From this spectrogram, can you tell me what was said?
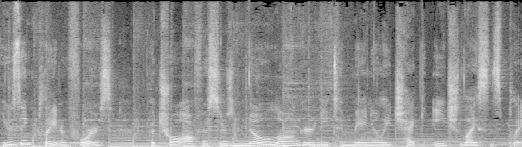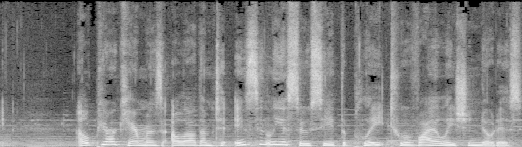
Using Platenforce, patrol officers no longer need to manually check each license plate. LPR cameras allow them to instantly associate the plate to a violation notice,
